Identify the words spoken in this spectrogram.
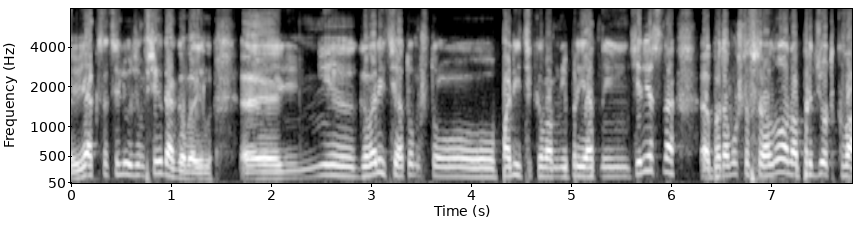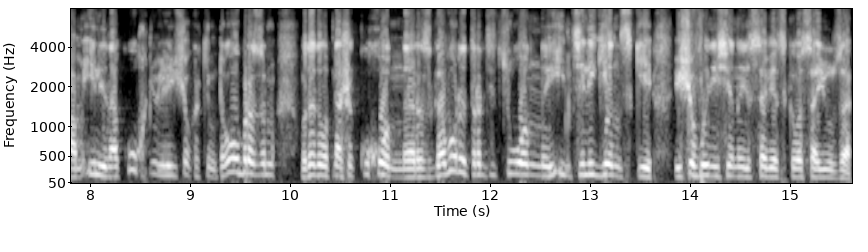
Я, кстати, людям всегда говорил, не говорите о том, что политика вам неприятна и интересна, интересно, э, потому что все равно она придет к вам или на кухню, или еще каким-то образом. Вот это вот наши кухонные разговоры традиционные, интеллигентские, еще вынесенные из Советского Союза.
